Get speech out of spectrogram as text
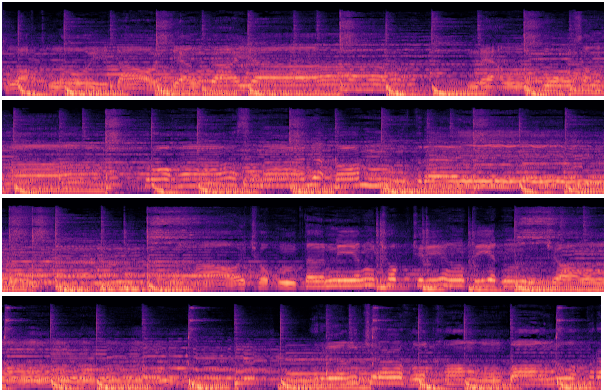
ធ្លាស់ធ្លោយដោយទាំងកាយា ឈប់ទៅនាងឈប់ច្រៀងទៀតចុងរឿងជ្រុលហួខំបងនោះប្រ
